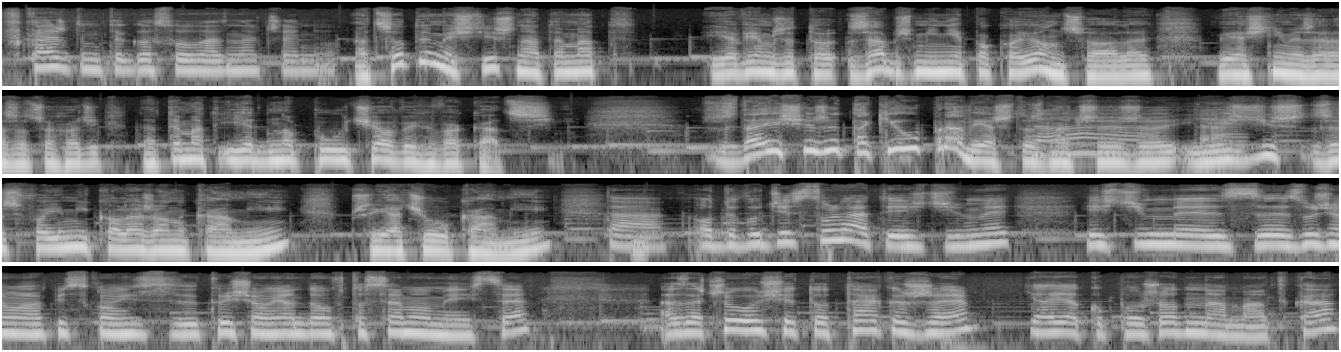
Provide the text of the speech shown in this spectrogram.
w każdym tego słowa znaczeniu. A co ty myślisz na temat, ja wiem, że to zabrzmi niepokojąco, ale wyjaśnimy zaraz o co chodzi, na temat jednopłciowych wakacji. Zdaje się, że takie uprawiasz, to Tak, znaczy, że tak. jeździsz ze swoimi koleżankami, przyjaciółkami. Tak, od 20 lat jeździmy. Jeździmy z Zuzią Łapicką i z Krysią Jandą w to samo miejsce. A zaczęło się to tak, że ja jako porządna matka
